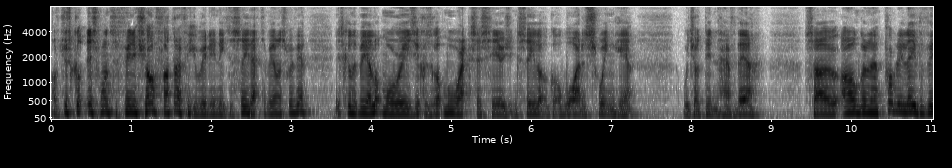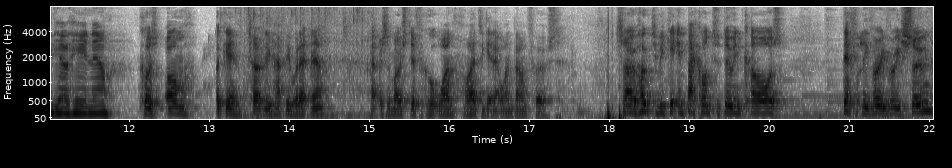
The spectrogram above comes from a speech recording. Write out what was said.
I've just got this one to finish off. I don't think you really need to see that, to be honest with you. It's going to be a lot more easier because I've got more access here, as you can see. Look, I've got a wider swing here, which I didn't have there. So I'm going to probably leave the video here now because I'm, again, totally happy with that now. That was the most difficult one. I had to get that one done first. So hope to be getting back onto doing cars definitely very, very soon.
